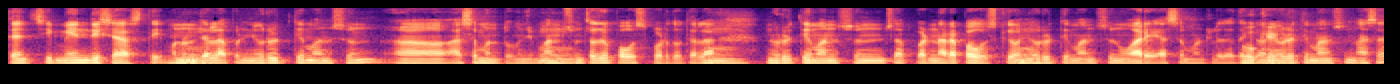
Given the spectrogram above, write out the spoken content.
त्यांची मेन दिशा असते. म्हणून त्याला आपण निवृत्ती मान्सून अं, असं म्हणतो. म्हणजे मान्सूनचा जो पाऊस पडतो त्याला निवृत्ती मान्सूनचा पडणारा पाऊस किंवा निवृत्ती मान्सून वारे असं म्हटलं जातं किंवा निवृत्ती मान्सून असं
